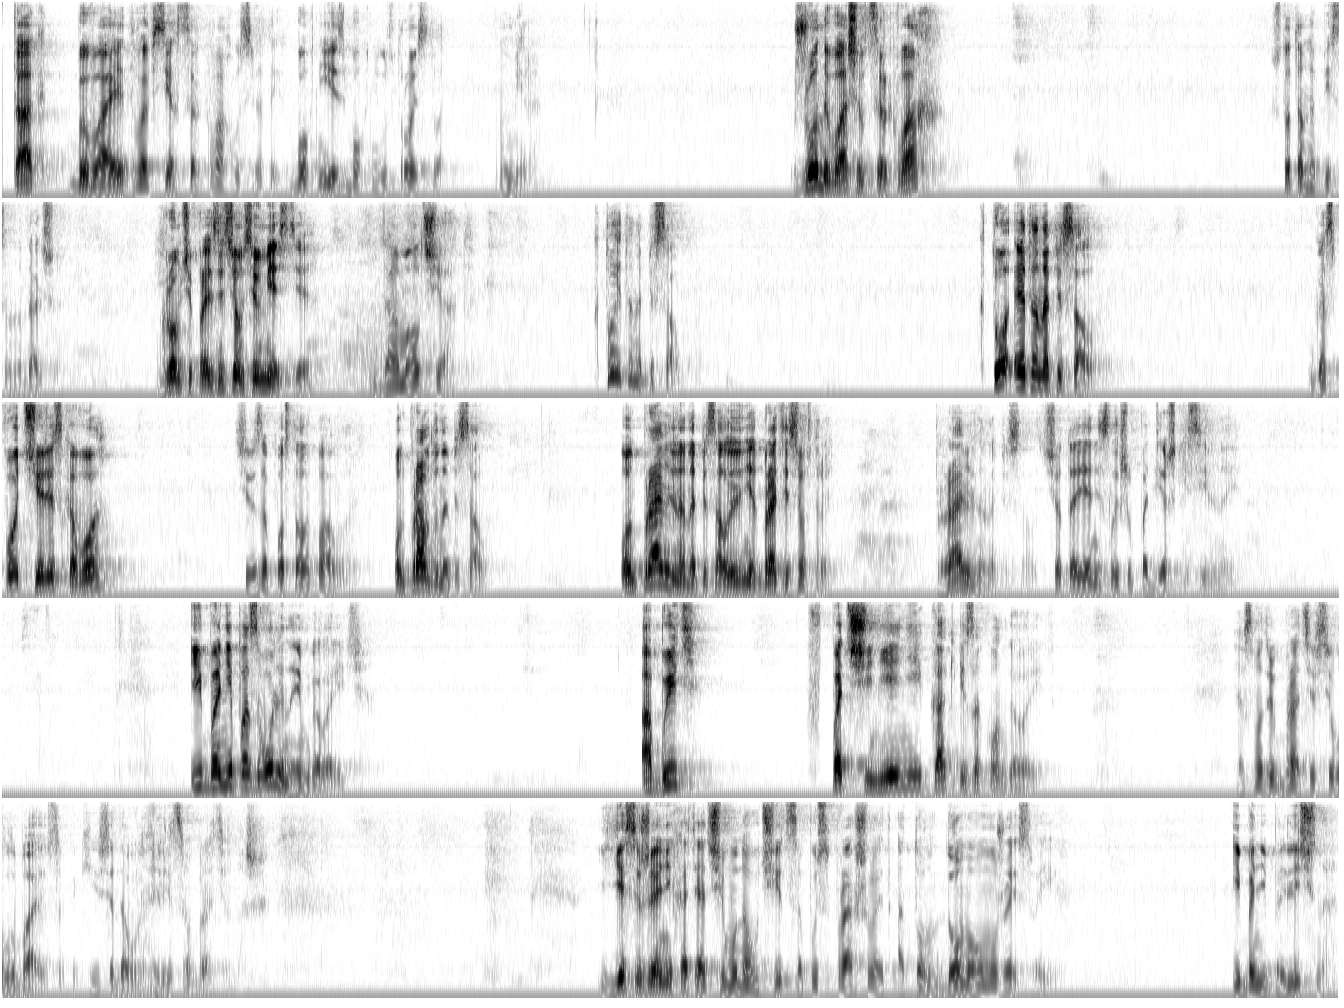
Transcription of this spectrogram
Так бывает во всех церквах у святых. Бог не есть Бог не устройства, но мира. Жены ваши в церквах, что там написано дальше? Громче произнесем все вместе. Да молчат. Кто это написал? Кто это написал? Господь через кого? Через апостола Павла. Он правду написал. Он правильно написал или нет, братья и сестры? Правильно написал. Что-то я не слышу поддержки сильной. Ибо не позволено им говорить, а быть в подчинении, как и закон говорит. Я смотрю, братья все улыбаются. Какие все довольные лица у братьев наших. Если же они хотят чему научиться, пусть спрашивает о том дома у мужей своих. Ибо неприлично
